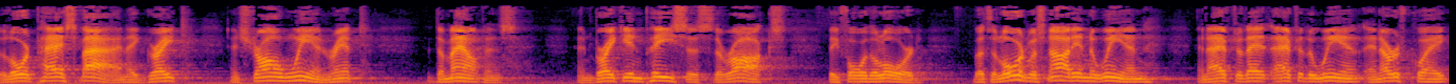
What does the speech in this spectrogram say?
the Lord passed by and a great and strong wind rent the mountains and break in pieces the rocks before the Lord. But the Lord was not in the wind and after that, after the wind, an earthquake,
